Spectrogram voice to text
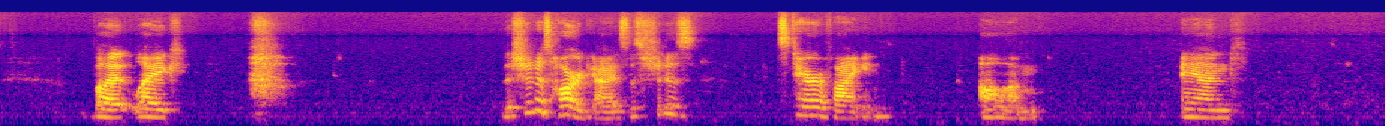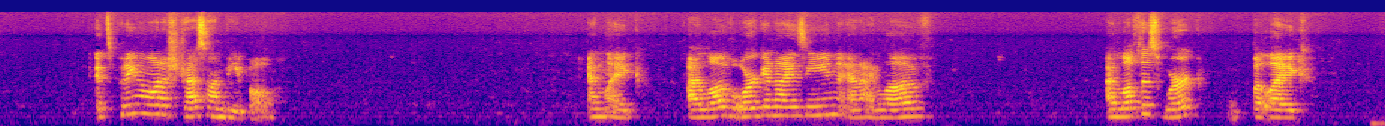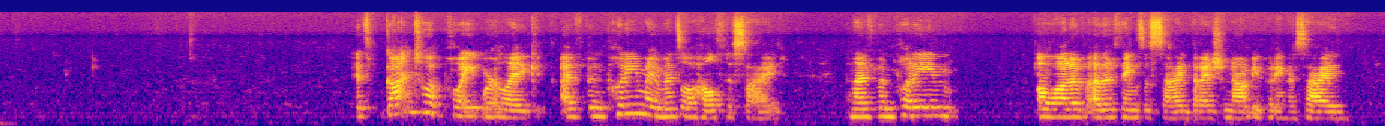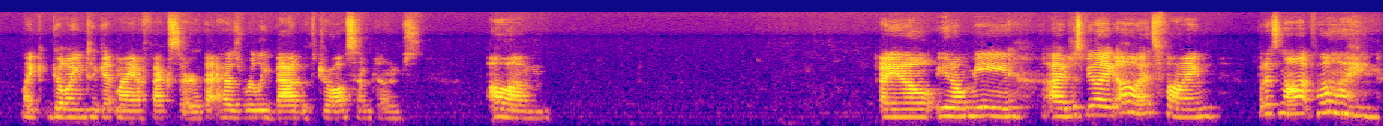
But like this shit is hard, guys. This shit is it's terrifying. Um and it's putting a lot of stress on people. And like I love organizing and I love I love this work, but like it's gotten to a point where like I've been putting my mental health aside and I've been putting a lot of other things aside that I should not be putting aside, like going to get my Effexor that has really bad withdrawal symptoms. Um, I, you know, you know me, I just be like, oh, it's fine, but it's not fine.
